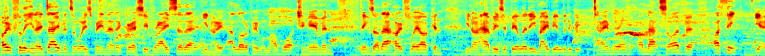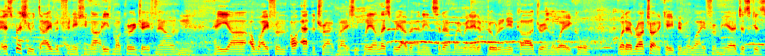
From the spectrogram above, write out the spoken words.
hopefully you know David's always been that aggressive racer that you know a lot of people love watching him and things like that. Hopefully I can you know have his ability, maybe a little bit tamer on on that side, but I think yeah, especially with David finishing up, he's my crew chief now, and he uh, away from oh, at the track basically, unless we have an incident where we need to build a new car during the week or whatever. I try to keep him away from here just because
